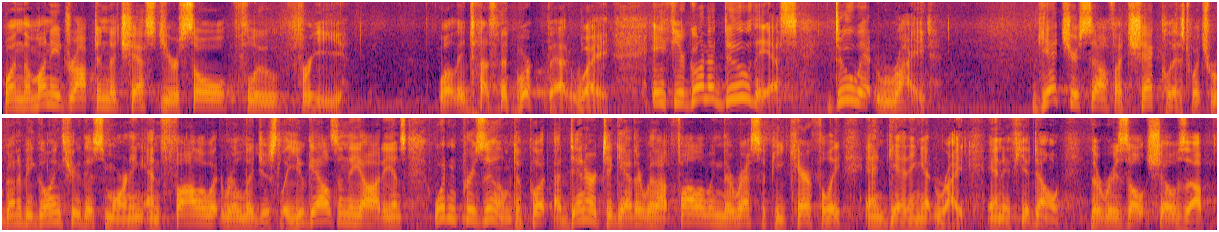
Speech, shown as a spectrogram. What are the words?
When the money dropped in the chest, your soul flew free. Well, it doesn't work that way. If you're going to do this, do it right. Get yourself a checklist, which we're going to be going through this morning, and follow it religiously. You gals in the audience wouldn't presume to put a dinner together without following the recipe carefully and getting it right. And if you don't, the result shows up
